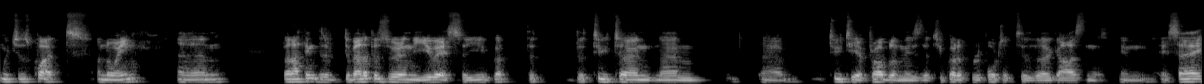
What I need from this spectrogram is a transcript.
which was quite annoying. Um, but I think the developers were in the US, so you've got the, the two-tone, um, uh, two-tier problem is that you've got to report it to the guys in, in SA.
